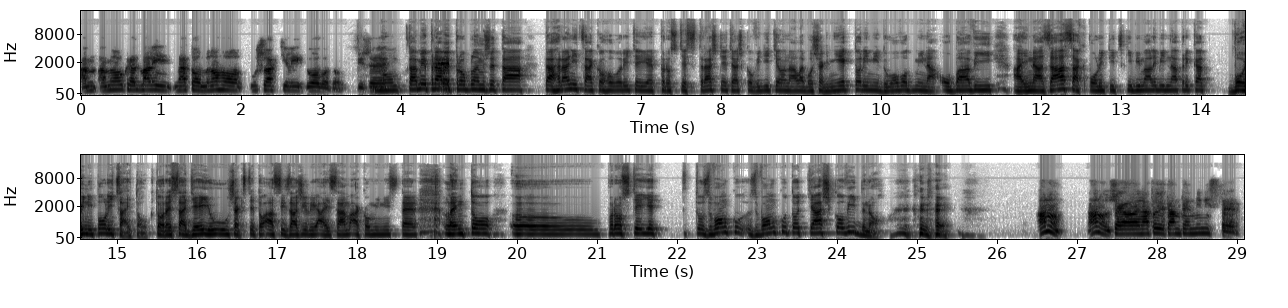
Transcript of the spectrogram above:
a, a mnohokrát mali na to mnoho ušlachtilých dôvodov. Čiže... No, tam je práve problém, že tá, tá hranica, ako hovoríte, je proste strašne ťažko viditeľná, lebo však niektorými dôvodmi na obavy aj na zásah politický by mali byť napríklad vojny policajtov, ktoré sa dejú, však ste to asi zažili aj sám ako minister, len to uh, proste je to zvonku, zvonku to ťažko vidno. áno, áno, však ale na to je tam ten minister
